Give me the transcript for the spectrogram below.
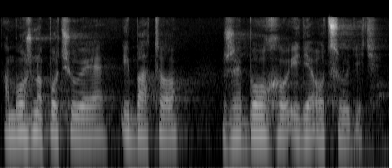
a možno počuje iba to, že Boh ho ide odsúdiť.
